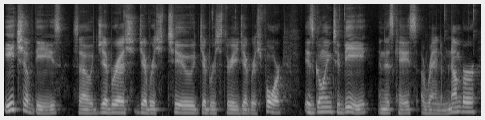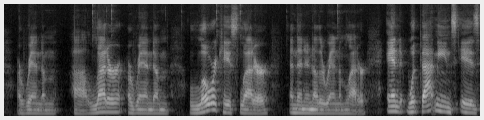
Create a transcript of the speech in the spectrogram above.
each of these, so gibberish, gibberish 2, gibberish 3, gibberish 4, is going to be, in this case, a random number, a random uh, letter, a random lowercase letter, and then another random letter. And what that means is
